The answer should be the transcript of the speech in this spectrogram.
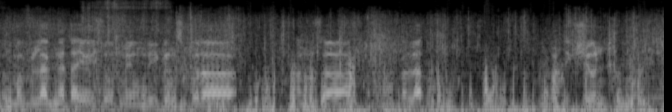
Pag mag-vlog nga tayo, isuot mo yung leggings para ano sa balat, protection. Hindi.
